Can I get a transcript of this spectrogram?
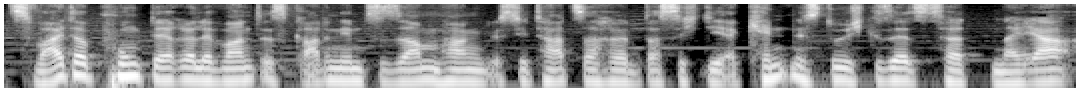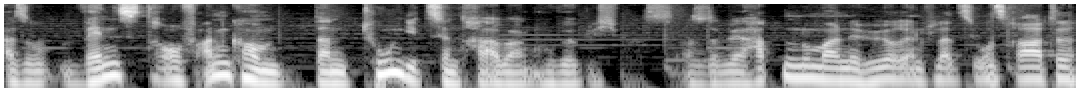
Zweiter Punkt, der relevant ist, gerade in dem Zusammenhang, ist die Tatsache, dass sich die Erkenntnis durchgesetzt hat, naja, also wenn es drauf ankommt, dann tun die Zentralbanken wirklich was. Also wir hatten nun mal eine höhere Inflationsrate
